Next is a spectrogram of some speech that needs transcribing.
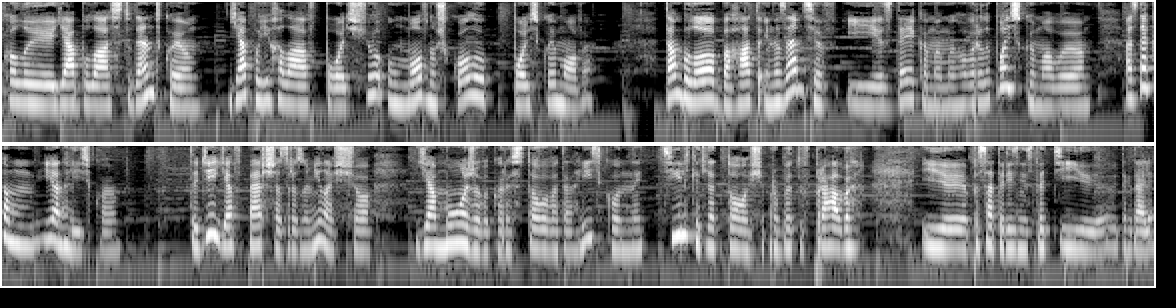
Коли я була студенткою, я поїхала в Польщу у мовну школу польської мови. Там було багато іноземців, і з деякими ми говорили польською мовою, а з деякими і англійською. Тоді я вперше зрозуміла, що я можу використовувати англійську не тільки для того, щоб робити вправи і писати різні статті і так далі.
